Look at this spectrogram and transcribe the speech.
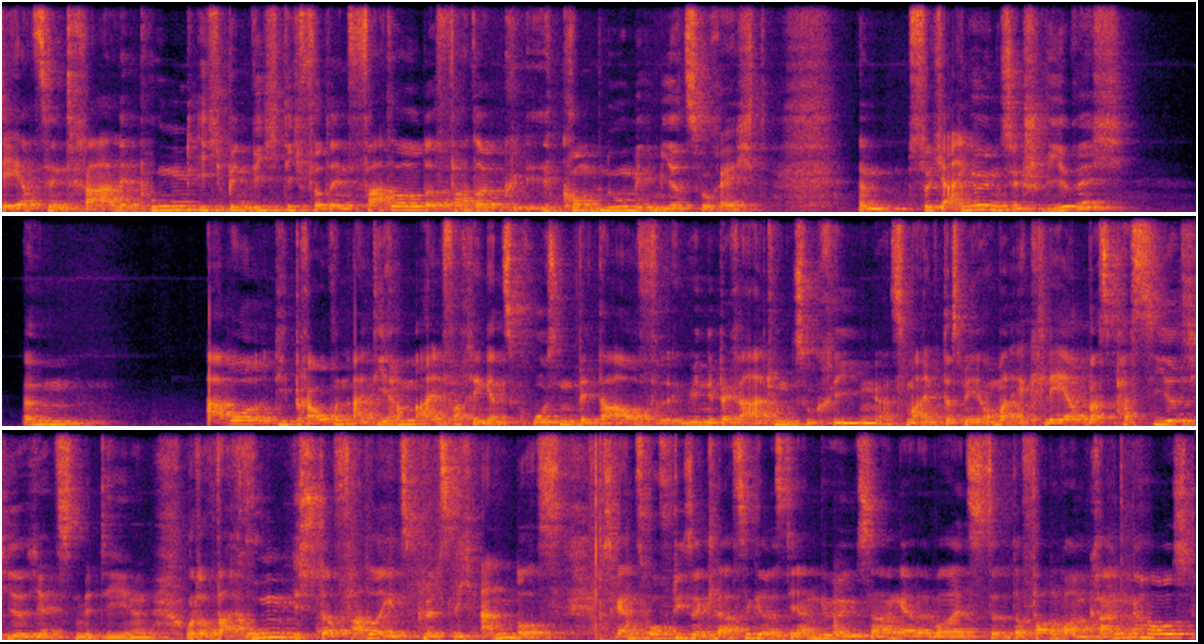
der zentrale Punkt. Ich bin wichtig für den Vater, der Vater kommt nur mit mir zurecht. Ähm, solche Angehörigen sind schwierig. Ähm, aber die brauchen, die haben einfach den ganz großen Bedarf, eine Beratung zu kriegen. Also mal, dass man ihnen auch mal erklärt, was passiert hier jetzt mit denen. Oder warum ist der Vater jetzt plötzlich anders? Das ist ganz oft dieser Klassiker, dass die Angehörigen sagen, ja, der, war jetzt, der Vater war im Krankenhaus,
